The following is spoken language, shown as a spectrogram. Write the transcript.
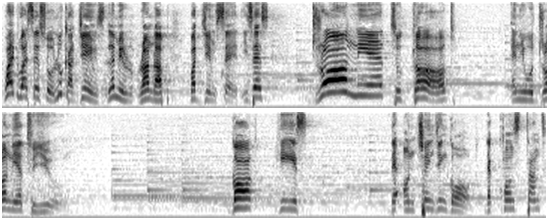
Why do I say so? Look at James. Let me round up what James said. He says, Draw near to God, and he will draw near to you. God, He is the unchanging God, the constant,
